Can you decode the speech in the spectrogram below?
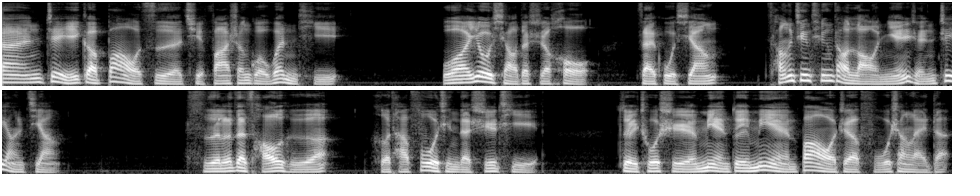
但这一个“抱”字却发生过问题。我幼小的时候，在故乡。曾经听到老年人这样讲：死了的曹娥和他父亲的尸体，最初是面对面抱着扶上来的，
